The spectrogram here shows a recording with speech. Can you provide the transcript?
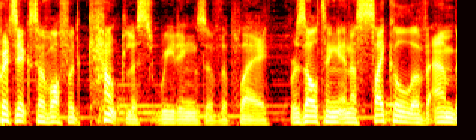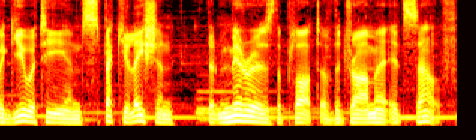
Critics have offered countless readings of the play, resulting in a cycle of ambiguity and speculation that mirrors the plot of the drama itself.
